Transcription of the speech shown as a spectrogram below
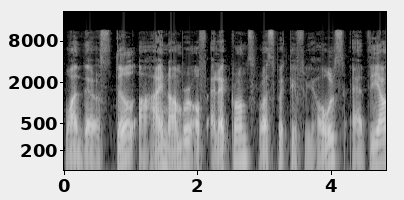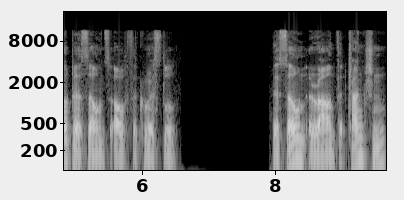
while there is still a high number of electrons respectively holes at the outer zones of the crystal. The zone around the junction,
